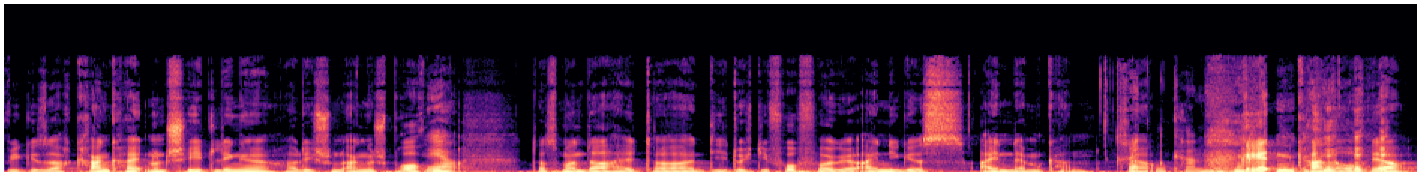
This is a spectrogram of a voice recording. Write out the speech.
wie gesagt, Krankheiten und Schädlinge, hatte ich schon angesprochen. Ja. Dass man da halt da die durch die Fruchtfolge einiges eindämmen kann. Retten ja. kann. Retten kann auch, ja,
